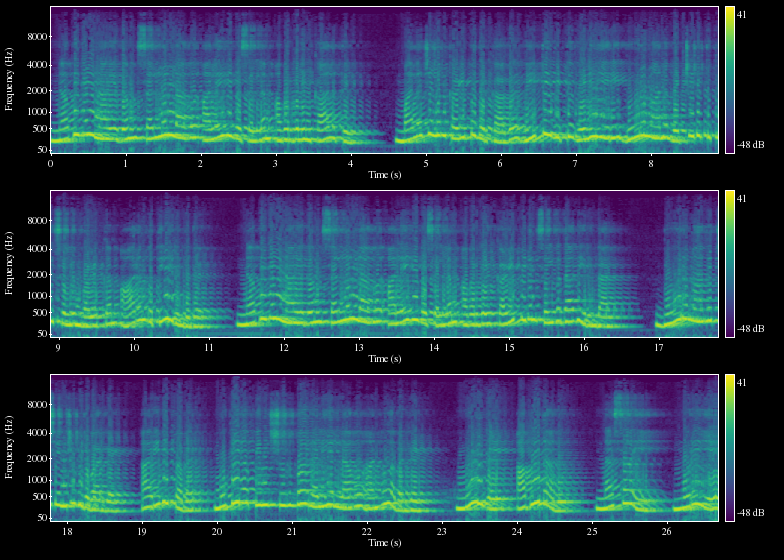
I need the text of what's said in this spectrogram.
நபிகள் நாயகம் ஸல்லல்லாஹு அலைஹி செல்லம் அவர்களின் காலத்தில் மலஜலம் கழிப்பதற்காக வீட்டை விட்டு வெளியேறி தூரமான வெற்றிடத்துக்கு செல்லும் வழக்கம் ஆரம்பத்தில் இருந்தது. நபிகள் நாயகம் ஸல்லல்லாஹு அலைஹி செல்லம் அவர்கள் கழிப்பிடம் செல்வதாக இருந்தால் தூரமாக சென்று விடுவார்கள். அறிவிப்பவர் முகிரா பின் ஷுர்பா ரலியல்லாஹு அன்பு அவர்கள் நூல்கள் அபுதாபு நசாயி முறையே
